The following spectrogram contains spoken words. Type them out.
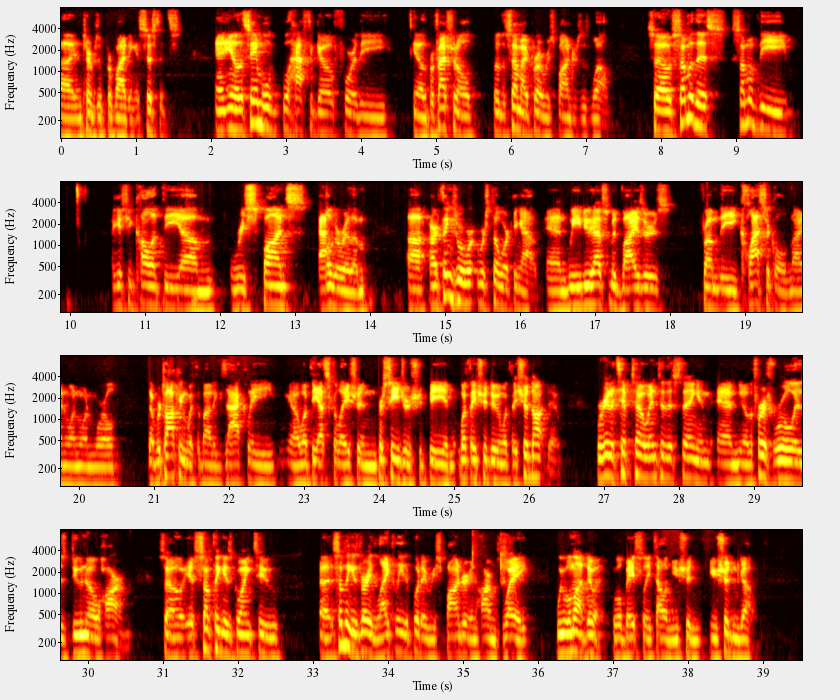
uh, in terms of providing assistance and you know the same will, will have to go for the you know the professional or the semi-pro responders as well. So some of this, some of the, I guess you call it the um, response algorithm, uh, are things we're, we're still working out, and we do have some advisors from the classical 911 world that we're talking with about exactly you know what the escalation procedures should be and what they should do and what they should not do. We're going to tiptoe into this thing, and and you know the first rule is do no harm. So if something is going to, uh, something is very likely to put a responder in harm's way, we will not do it. We'll basically tell them you shouldn't, you shouldn't go.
